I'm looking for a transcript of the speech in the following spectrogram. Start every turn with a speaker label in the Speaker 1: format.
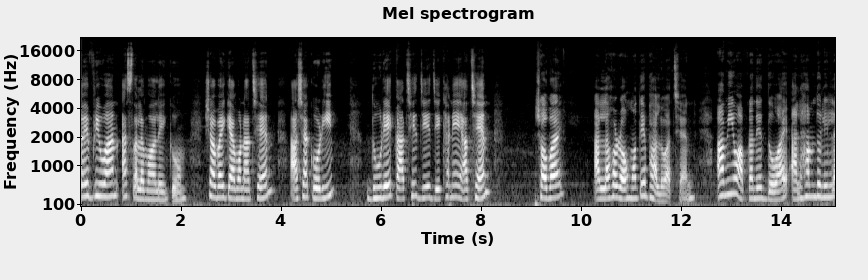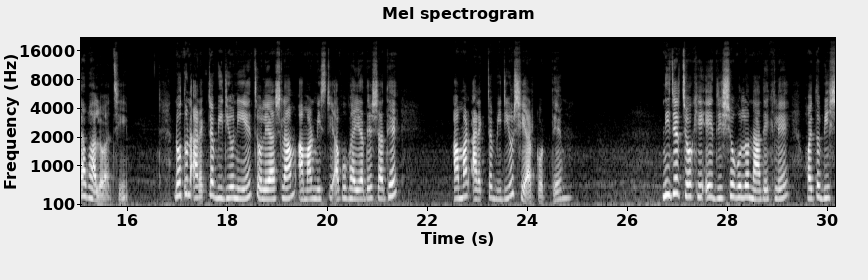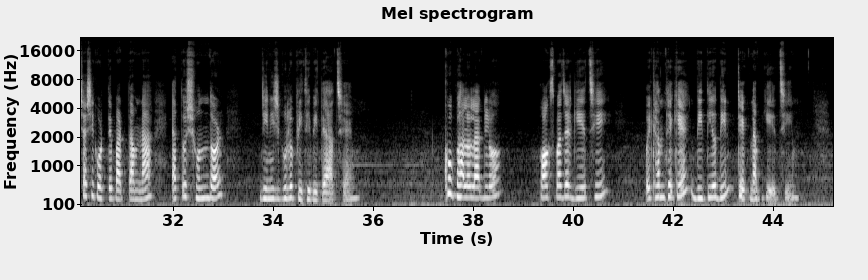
Speaker 1: Hello everyone, আসসালামু আলাইকুম। সবাই কেমন আছেন? আশা করি দূরে, কাছে, যে যেখানে আছেন, সবাই আল্লাহর রহমতে ভালো আছেন। আমিও আপনাদের দোয়ায় আলহামদুলিল্লাহ ভালো আছি। নতুন আরেকটা ভিডিও নিয়ে চলে আসলাম। আমার মিষ্টি আপু ভাইয়াদের সাথে আমার আরেকটা ভিডিও শেয়ার করতে। নিজের চোখে এই দৃশ্যগুলো না দেখলে হয়তো বিশ্বাসই করতে পারতাম না এত সুন্দর জিনিসগুলো পৃথিবীতে আছে। খুব ভালো লাগল। কক্সবাজার গিয়েছি। ওইখান থেকে দ্বিতীয় দিন টেকনাফ গিয়েছি।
